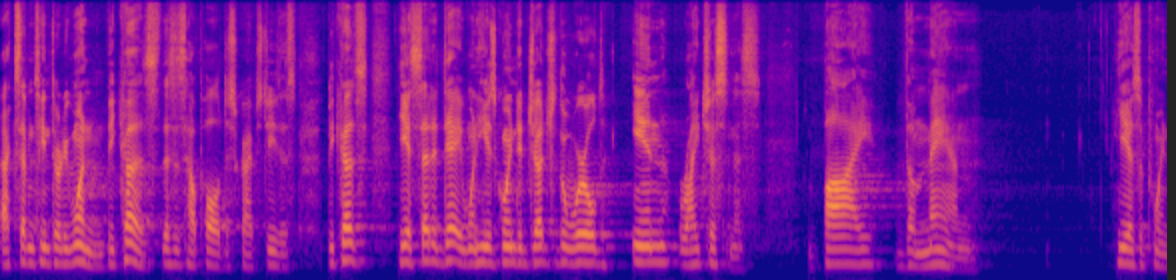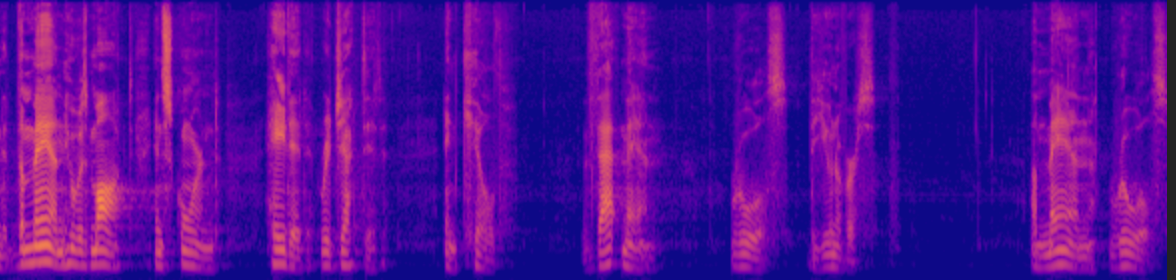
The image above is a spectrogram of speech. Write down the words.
Acts 17:31 because this is how Paul describes Jesus because he has set a day when he is going to judge the world in righteousness by the man he has appointed the man who was mocked and scorned hated, rejected, and killed. That man rules the universe. A man rules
